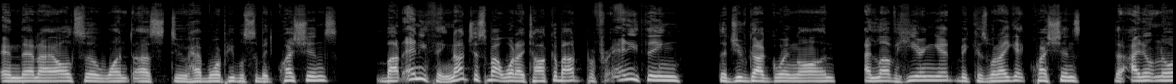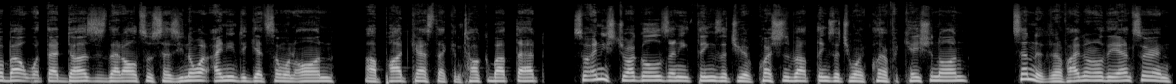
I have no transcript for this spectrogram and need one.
And then I also want us to have more people submit questions about anything, not just about what I talk about, but for anything that you've got going on. I love hearing it because when I get questions, that I don't know about. What that does is that also says, you know what, I need to get someone on a podcast that can talk about that. So any struggles, any things that you have questions about, things that you want clarification on, send it. And if I don't know the answer and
